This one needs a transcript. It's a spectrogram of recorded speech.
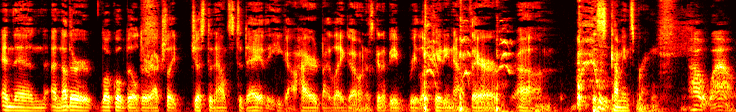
and then another local builder actually just announced today that he got hired by Lego and is going to be relocating out there um, this coming spring. Oh wow.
